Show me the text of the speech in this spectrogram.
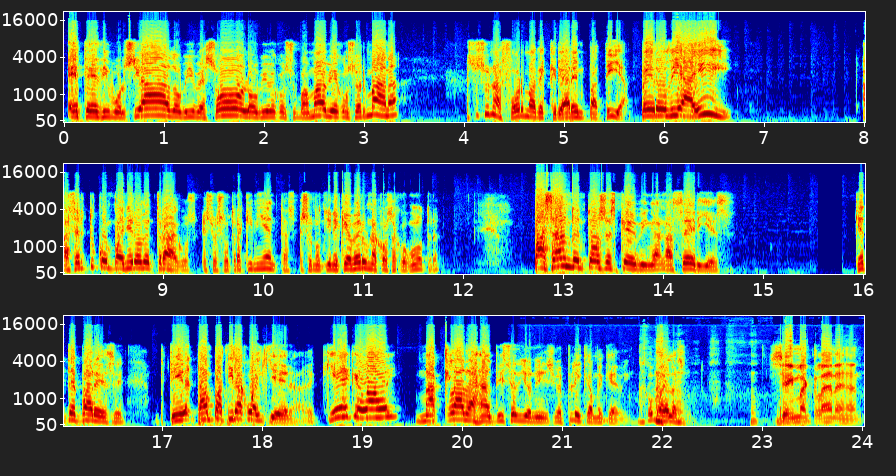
Este es divorciado, vive solo, vive con su mamá, vive con su hermana. Eso es una forma de crear empatía. Pero de ahí, hacer tu compañero de tragos, eso es otra 500. Eso no tiene que ver una cosa con otra. Pasando entonces, Kevin, a las series. ¿Qué te parece? Tampa tira cualquiera. ¿Quién es que va hoy? McClanahan, dice Dionisio. Explícame, Kevin. ¿Cómo es el asunto? Shane McClanahan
